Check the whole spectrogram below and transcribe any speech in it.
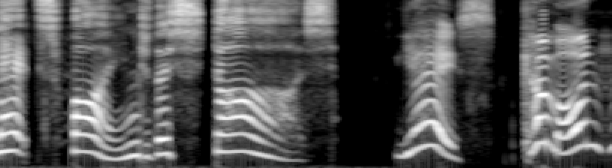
Let's find the stars. Yes, come on.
